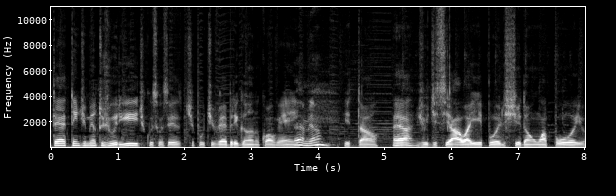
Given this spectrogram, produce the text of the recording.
tem atendimento jurídico, se você, tipo, tiver brigando com alguém É mesmo? e tal. É, judicial aí, pô, eles te dão um apoio.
